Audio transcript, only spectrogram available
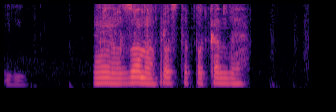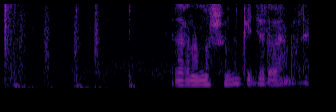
Угу. О, зона просто покаде. Зараз на машину підірваємо, бля.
